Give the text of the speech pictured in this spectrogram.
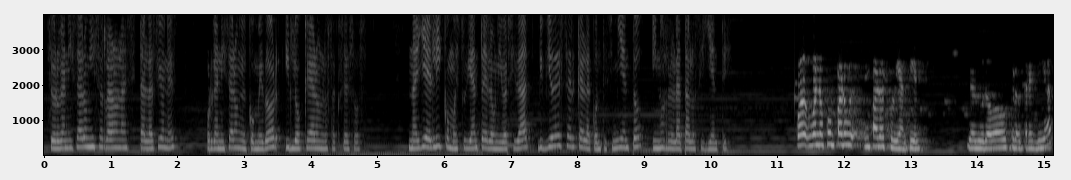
se organizaron y cerraron las instalaciones, organizaron el comedor y bloquearon los accesos. Nayeli, como estudiante de la universidad, vivió de cerca el acontecimiento y nos relata lo siguiente. Bueno, fue un paro, estudiantil. Le duró, creo, tres días.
